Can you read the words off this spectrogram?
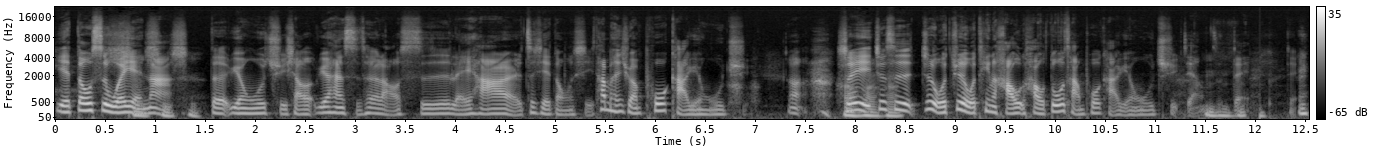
也都是维也纳的圆舞曲，小约翰史特劳斯、雷哈尔这些东西，他们很喜欢波卡圆舞曲，嗯，所以就是就是，我记得我听了好好多场波卡圆舞曲这样子，对对。哎，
